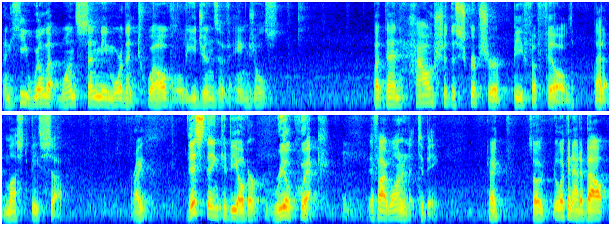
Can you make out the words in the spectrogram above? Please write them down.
and he will at once send me more than 12 legions of angels? But then, how should the scripture be fulfilled that it must be so? Right? This thing could be over real quick if I wanted it to be. Okay? So you're looking at about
